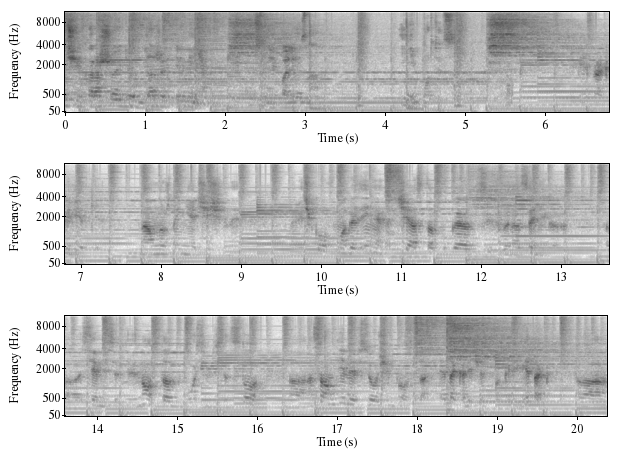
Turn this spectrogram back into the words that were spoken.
Очень хорошо идет даже к пельменям. Вкусно и полезно. И не портится. Теперь про креветки. Нам нужны неочищенные. Новичков в магазинах часто пугают цифры на ценниках. 70, 90, 80, 100. На самом деле все очень просто. Это количество креветок э,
